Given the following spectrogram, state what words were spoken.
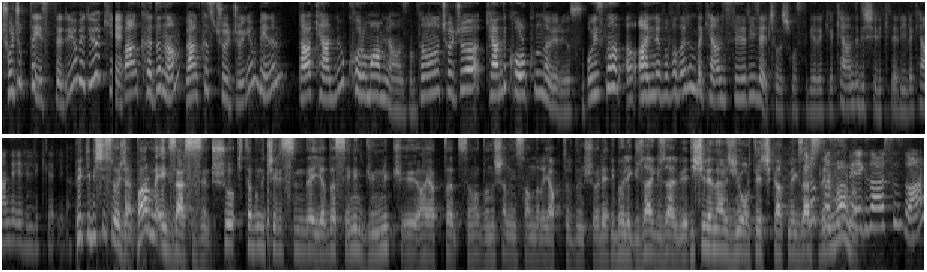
çocuk da hissediyor ve diyor ki ben kadınım, ben kız çocuğuyum, benim daha kendimi korumam lazım. Sen onu çocuğa kendi korkunla veriyorsun. O yüzden anne babaların da kendisileriyle çalışması gerekiyor. Kendi dişilikleriyle, kendi erillikleriyle. Peki bir şey söyleyeceğim. Var mı egzersizin şu kitabın içerisinde ya da senin günlük e, hayatta sana danışan insanlara yaptırdığın şöyle bir böyle güzel güzel bir dişil enerjiyi ortaya çıkartma Çok egzersizlerin basit var mı? bir egzersiz var.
